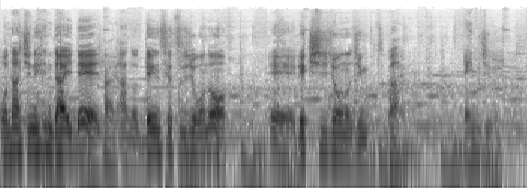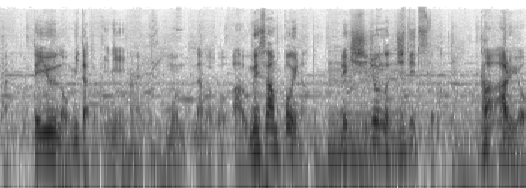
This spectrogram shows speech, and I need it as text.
同じ年代で、はい。あの伝説上の、えー歴史上の人物がはい。演じるっていうのを見た時に、もうなんかこうあ梅さんっぽいなと。うん。歴史上の事実とかはあるよ、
